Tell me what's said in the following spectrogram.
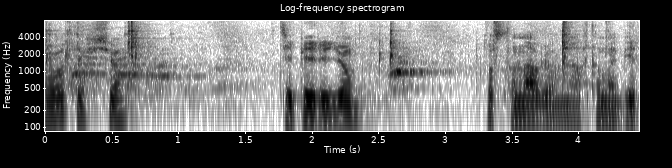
Вот и все. Теперь идем, устанавливаем на автомобиль.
